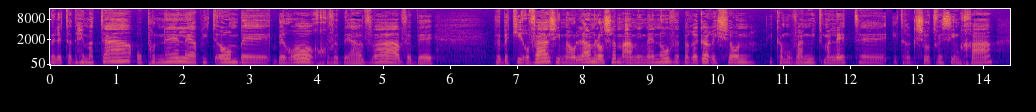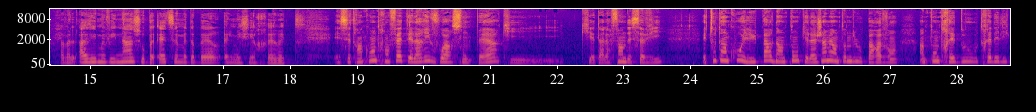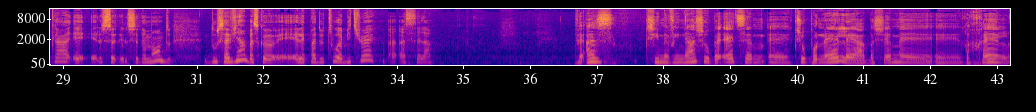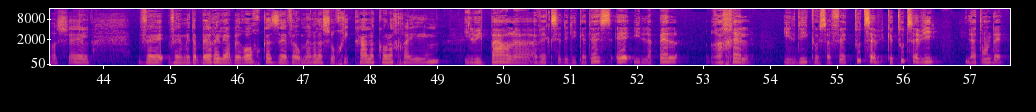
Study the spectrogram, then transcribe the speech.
ולתדהמתה הוא פונה אליה פתאום ב, ברוך ובאהבה וב, ובקרבה שהיא מעולם לא שמעה ממנו, וברגע הראשון היא כמובן מתמלאת אה, התרגשות ושמחה, אבל אז היא מבינה שהוא בעצם מדבר אל מישהי אחרת. Et cette rencontre, en fait, elle arrive voir son père qui, qui est à la fin de sa vie. Et tout d'un coup, il lui parle d'un ton qu'elle n'a jamais entendu auparavant, un ton très doux, très délicat. Et elle se, elle se demande d'où ça vient parce qu'elle n'est pas du tout habituée à, à cela. ואז כשהיא מבינה שהוא בעצם, אה, כשהוא פונה אליה בשם אה, אה, רחל, רשל, ו- ומדבר אליה ברוך כזה ואומר לה שהוא חיכה לה כל החיים, Il lui parle avec ses délicatesses et il l'appelle Rachel. Il dit que ça fait toute sa, vie- que toute sa vie, il attendait.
